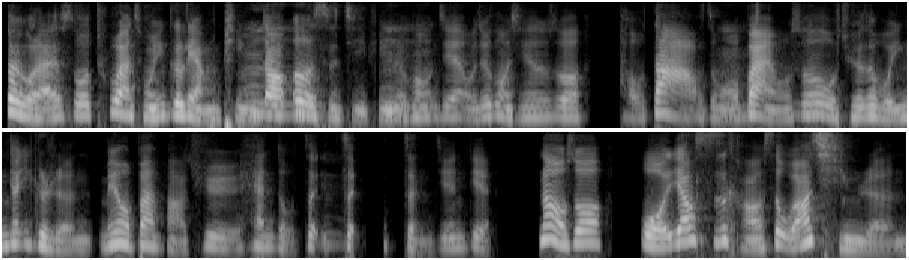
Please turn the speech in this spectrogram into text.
对我来说，突然从一个两平到二十几平的空间，我就跟我先生说，好大，哦怎么办？我说，我觉得我应该一个人没有办法去 handle 这这整间店。那我说，我要思考的是，我要请人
